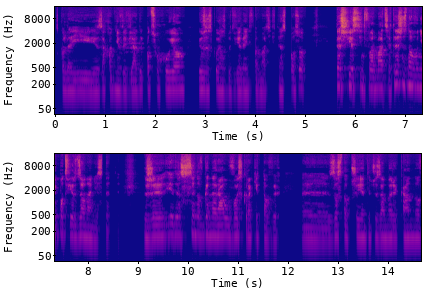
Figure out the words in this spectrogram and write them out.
z kolei zachodnie wywiady podsłuchują i uzyskują zbyt wiele informacji w ten sposób. Też jest informacja, też znowu niepotwierdzona niestety, że jeden z synów generałów wojsk rakietowych e, został przyjęty przez Amerykanów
